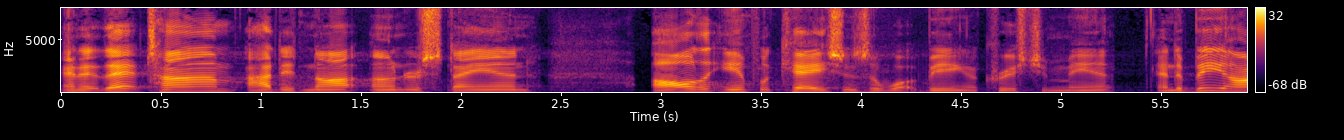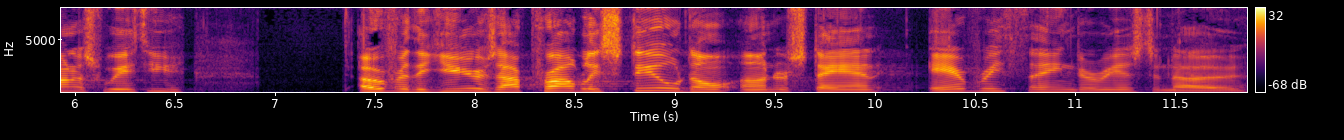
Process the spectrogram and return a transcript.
And at that time, I did not understand all the implications of what being a Christian meant. And to be honest with you, over the years, I probably still don't understand everything there is to know.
